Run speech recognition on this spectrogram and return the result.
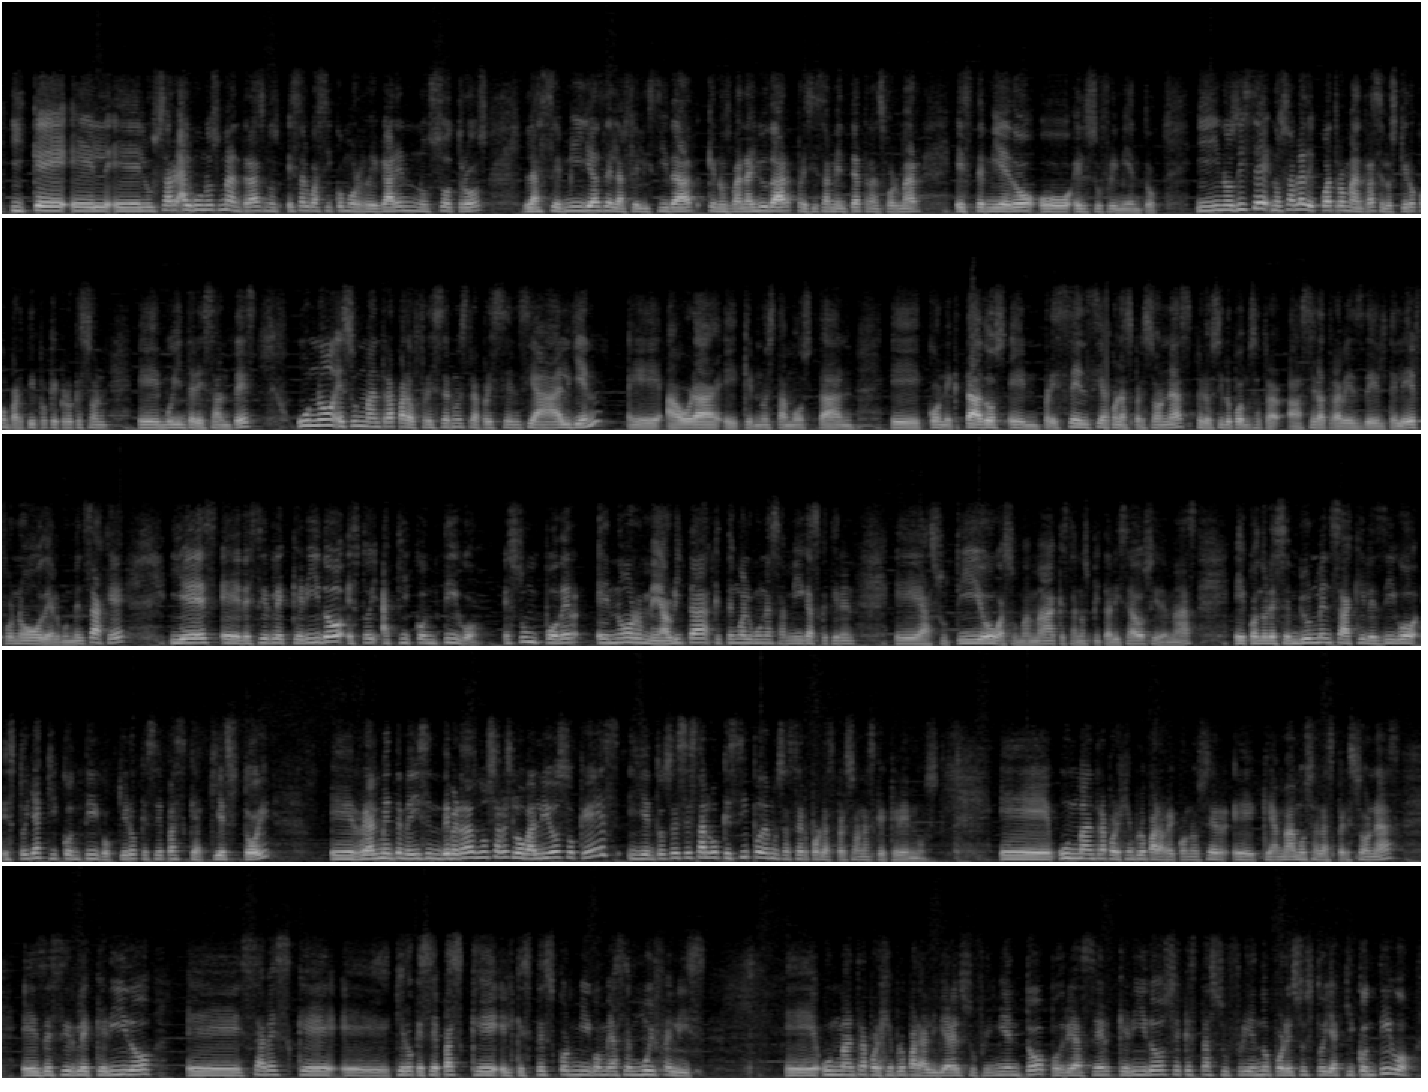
Y que el, usar algunos mantras es algo así como regar en nosotros las semillas de la felicidad que nos van a ayudar precisamente a transformar este miedo o el sufrimiento. Y nos dice, nos habla de cuatro mantras, se los quiero compartir porque creo que son eh, muy interesantes. Uno es un mantra para ofrecer nuestra presencia a alguien, eh, ahora eh, que no estamos tan eh, conectados en presencia con las personas, pero sí lo podemos hacer a través del teléfono o de algún mensaje, y es decirle, querido, estoy aquí contigo. Es un poder enorme. Ahorita que tengo algunas amigas que tienen a su tío o a su mamá que están hospitalizados y demás, cuando les envío un mensaje y les digo, estoy aquí contigo, quiero que sepas que aquí estoy, eh, realmente me dicen, de verdad no sabes lo valioso que es y entonces es algo que sí podemos hacer por las personas que queremos. Eh, un mantra, por ejemplo, para reconocer eh, que amamos a las personas es decirle, querido, sabes que quiero que sepas que el que estés conmigo me hace muy feliz. un mantra, por ejemplo, para aliviar el sufrimiento podría ser, querido, sé que estás sufriendo, por eso estoy aquí contigo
